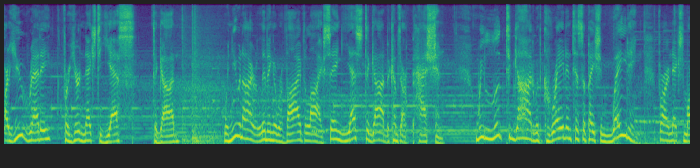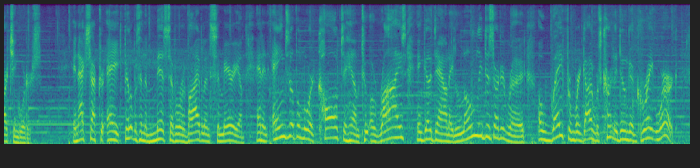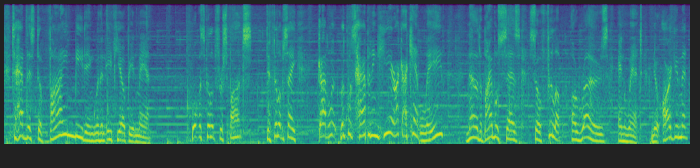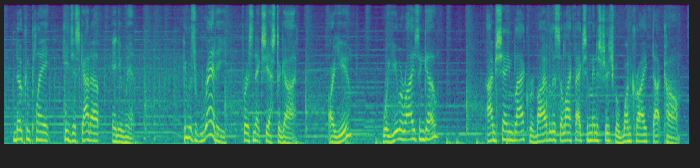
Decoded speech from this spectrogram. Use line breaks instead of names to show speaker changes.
Are you ready for your next yes to God? When you and I are living a revived life, saying yes to God becomes our passion. We look to God with great anticipation, waiting for our next marching orders. In Acts chapter 8, Philip was in the midst of a revival in Samaria, and an angel of the Lord called to him to arise and go down a lonely, deserted road away from where God was currently doing a great work, to have this divine meeting with an Ethiopian man. What was Philip's response? Did Philip say, God, look, look what's happening here. I, I can't leave. No, the Bible says, so Philip arose and went. No argument, no complaint. He just got up and he went. He was ready for his next yes to God. Are you? Will you arise and go? I'm Shane Black, revivalist at Life Action Ministries for OneCry.com.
